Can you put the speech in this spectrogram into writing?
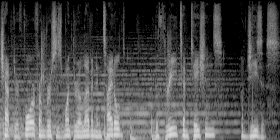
chapter 4, from verses 1 through 11, entitled The Three Temptations of Jesus.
